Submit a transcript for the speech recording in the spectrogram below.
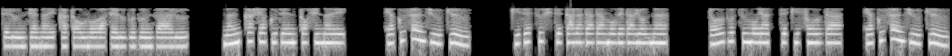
てるんじゃないかと思わせる部分がある。なんか釈然としない。139。気絶してたらダダ漏れだよな。動物もやってきそうだ。139。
